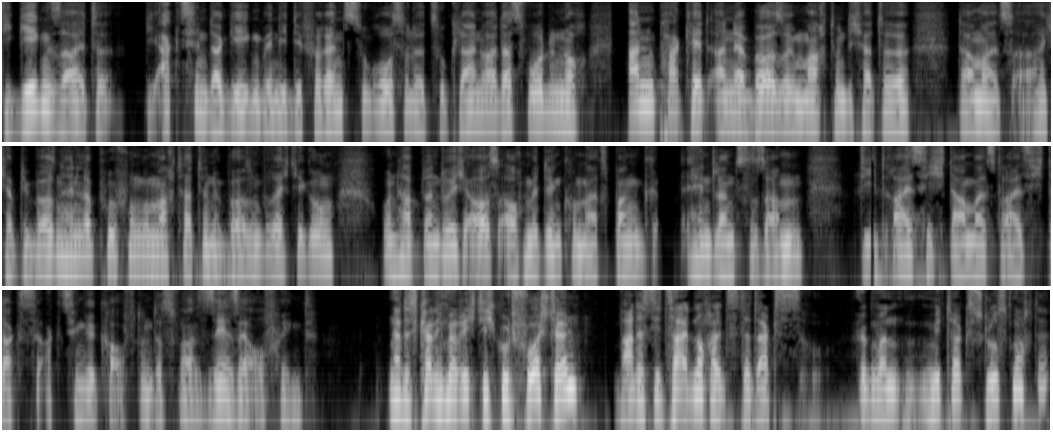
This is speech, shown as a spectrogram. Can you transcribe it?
die Gegenseite die Aktien dagegen, wenn die Differenz zu groß oder zu klein war, das wurde noch an Parkett an der Börse gemacht und ich hatte damals, äh, ich habe die Börsenhändlerprüfung gemacht, hatte eine Börsenberechtigung und habe dann durchaus auch mit den Commerzbank-Händlern zusammen die 30, damals 30 DAX-Aktien gekauft und das war sehr, sehr aufregend. Na, das kann ich mir richtig gut vorstellen. War das die Zeit noch, als der DAX irgendwann mittags Schluss machte?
